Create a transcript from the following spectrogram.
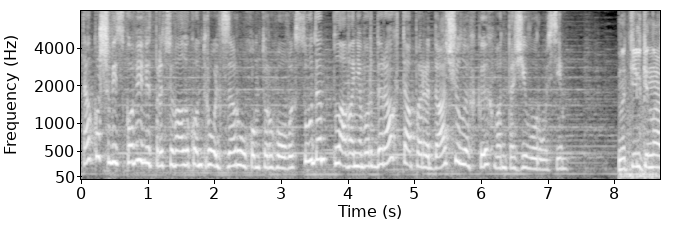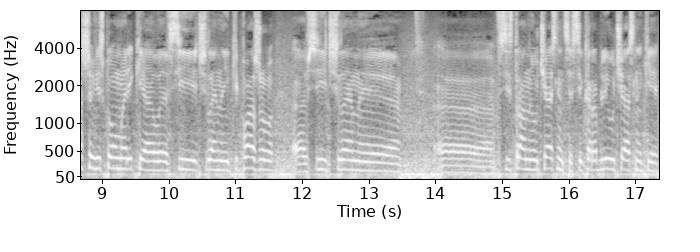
Також військові відпрацювали контроль за рухом торгових суден, плавання в ордерах та передачу легких вантажів у русі. Не тільки наші військові моряки, але всі члени екіпажу, е, всі члени, е, всі страни-учасниці, всі кораблі-учасники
